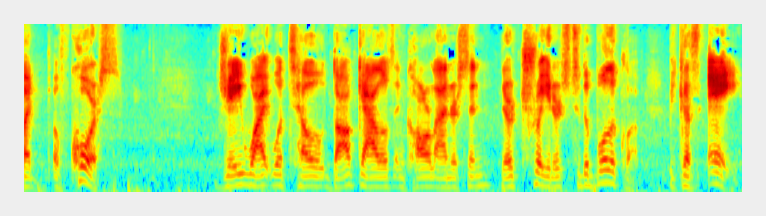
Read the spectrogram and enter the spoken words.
But, of course, Jay White will tell Doc Gallows and Karl Anderson they're traitors to the Bullet Club. Because, A,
